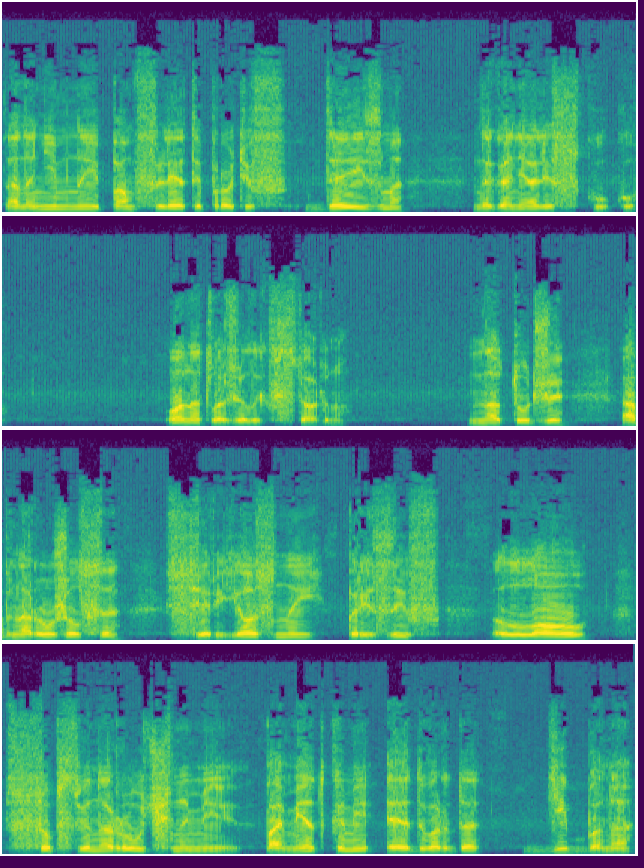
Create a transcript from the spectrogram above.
Анонимные памфлеты против деизма нагоняли скуку. Он отложил их в сторону. Но тут же обнаружился серьезный призыв Лоу с собственноручными пометками Эдварда Гиббона,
